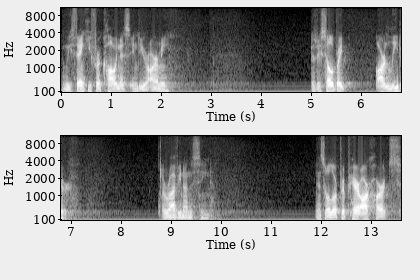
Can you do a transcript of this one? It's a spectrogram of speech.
And we thank you for calling us into your army as we celebrate our leader arriving on the scene. And so, Lord, prepare our hearts,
